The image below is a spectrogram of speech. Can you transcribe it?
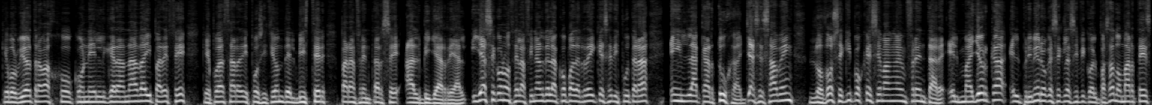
que volvió al trabajo con el Granada y parece que pueda estar a disposición del míster para enfrentarse al Villarreal. Y ya se conoce la final de la Copa del Rey que se disputará en la Cartuja. Ya se saben los dos equipos que se van a enfrentar. El Mallorca, el primero que se clasificó el pasado martes,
